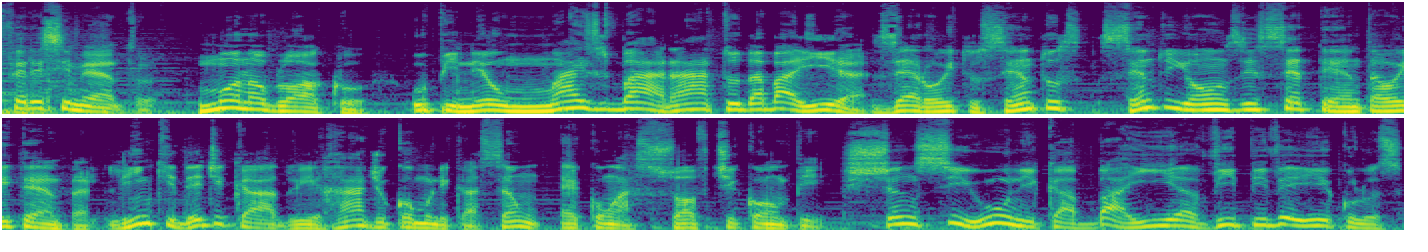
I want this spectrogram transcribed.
Oferecimento: Monobloco, o pneu mais barato da Bahia. 0800 111 7080. Link dedicado e radiocomunicação é com a Softcomp. Chance única Bahia VIP Veículos,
